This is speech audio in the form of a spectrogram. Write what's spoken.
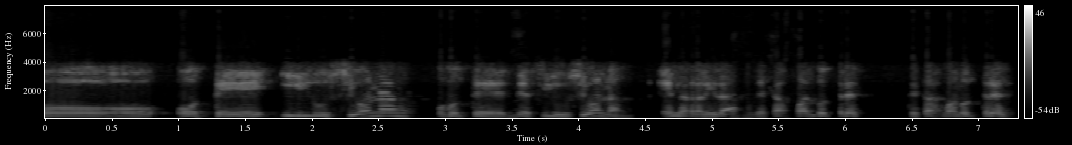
o, te ilusionan o te desilusionan, es la realidad, porque están jugando tres, te están jugando tres,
